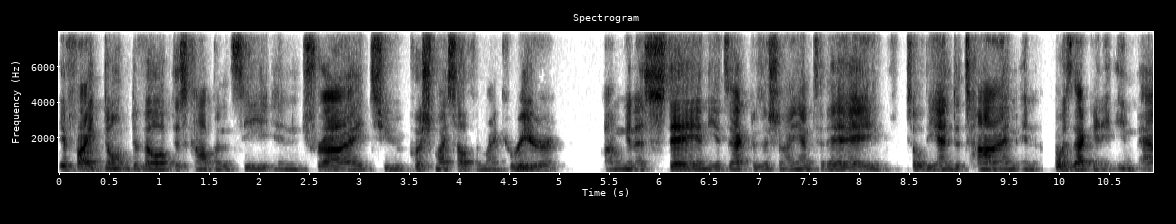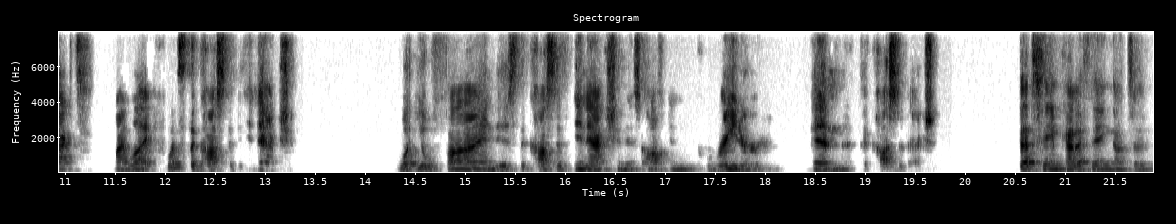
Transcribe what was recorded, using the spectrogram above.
If I don't develop this competency and try to push myself in my career, I'm going to stay in the exact position I am today till the end of time. And how is that going to impact my life? What's the cost of inaction? what you'll find is the cost of inaction is often greater than the cost of action. That same kind of thing, not to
